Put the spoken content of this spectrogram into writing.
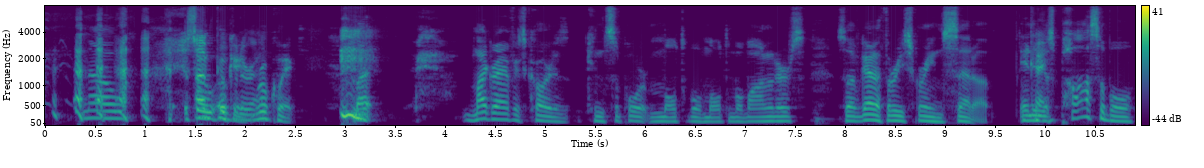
no. So okay, real quick, but my graphics card is, can support multiple multiple monitors, so I've got a three screen setup, and Okay. it is possible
